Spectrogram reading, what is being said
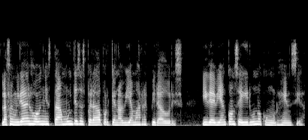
La familia del joven estaba muy desesperada porque no había más respiradores y debían conseguir uno con urgencia.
